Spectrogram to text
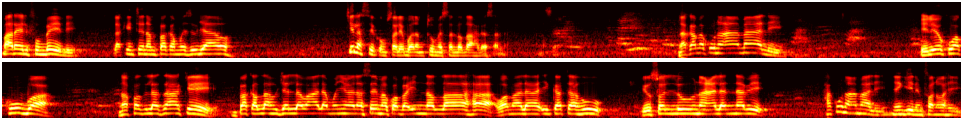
mara elfu mbili lakini tena mpaka mwezi ujao, kila siku mswalie bwana mtume sallallahu alaihi wasallam. Na kama kuna amali iliyokuwa kubwa na fadhila zake mpaka Allahu jalla waala mwenyewe anasema kwamba inna Allaha wa malaikatahu yusalluna ala nabi Hakuna amali nyingine mfano wa hii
